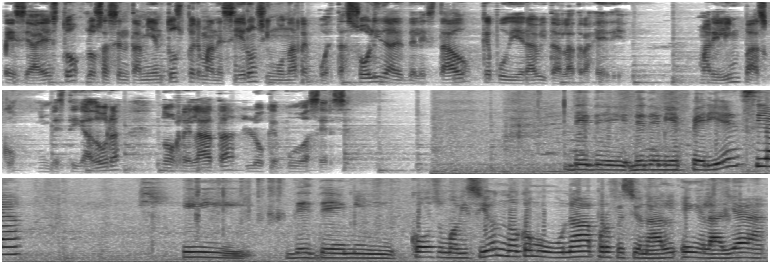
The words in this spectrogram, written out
Pese a esto, los asentamientos permanecieron sin una respuesta sólida desde el Estado que pudiera evitar la tragedia. Marilyn Pasco, investigadora, nos relata lo que pudo hacerse desde, mi experiencia y desde mi cosmovisión, no como una profesional en el área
